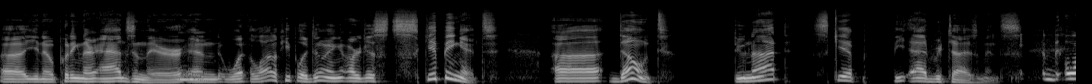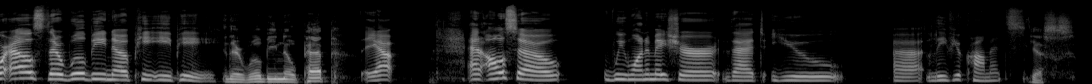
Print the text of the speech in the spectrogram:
uh, you know, putting their ads in there, and what a lot of people are doing are just skipping it. Uh, don't, do not skip the advertisements. Or else there will be no PEP. There will be no pep. Yep. And also, we want to make sure that you uh, leave your comments. Yes,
